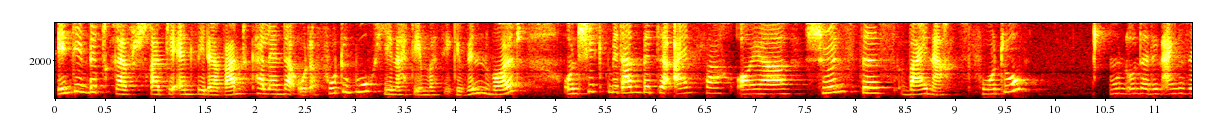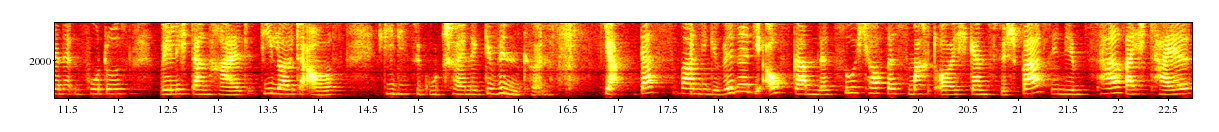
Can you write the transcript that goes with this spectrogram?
In den Betreff schreibt ihr entweder Wandkalender oder Fotobuch, je nachdem, was ihr gewinnen wollt. Und schickt mir dann bitte einfach euer schönstes Weihnachtsfoto. Und unter den eingesendeten Fotos wähle ich dann halt die Leute aus, die diese Gutscheine gewinnen können. Ja, das waren die Gewinne, die Aufgaben dazu. Ich hoffe, es macht euch ganz viel Spaß. Ihr nehmt zahlreich teil.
